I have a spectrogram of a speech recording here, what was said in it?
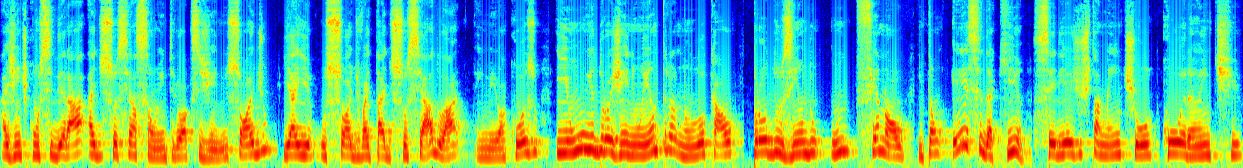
a gente considerar a dissociação entre o oxigênio e sódio, e aí o sódio vai estar dissociado lá em meio aquoso e um hidrogênio entra no local produzindo um fenol. Então esse daqui seria justamente o corante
